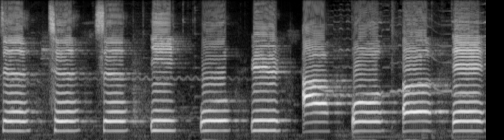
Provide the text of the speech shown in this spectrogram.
z c s i u y a o e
